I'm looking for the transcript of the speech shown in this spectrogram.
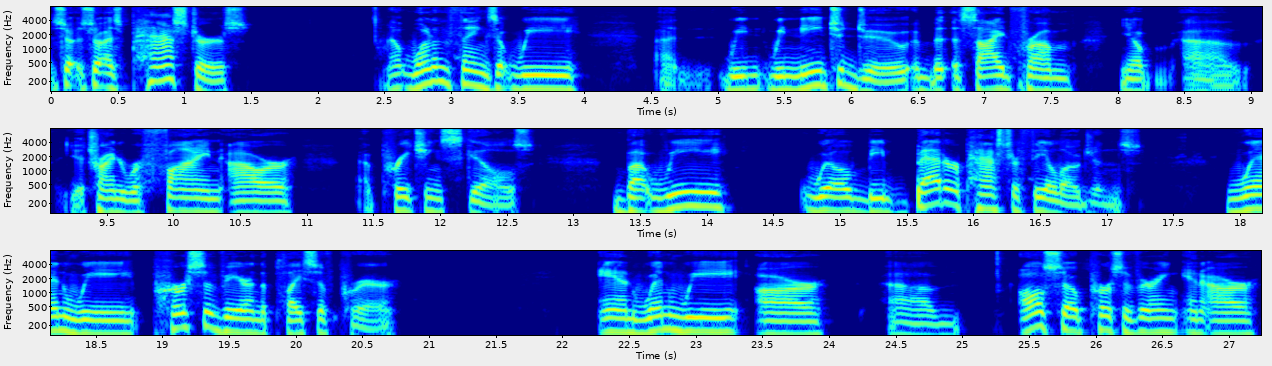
so so as pastors, uh, one of the things that we we we need to do, aside from you know trying to refine our preaching skills, but we will be better pastor theologians when we persevere in the place of prayer and when we are um, also persevering in our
